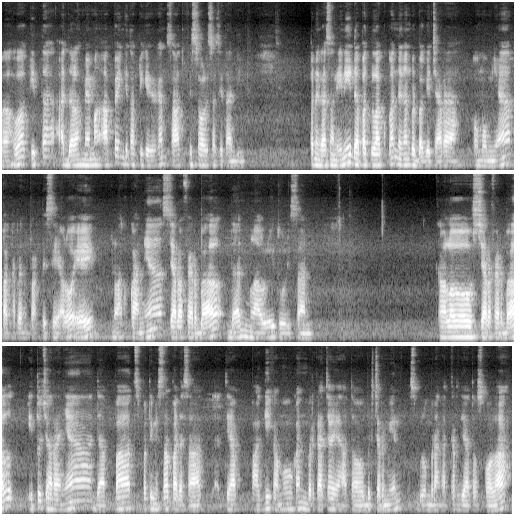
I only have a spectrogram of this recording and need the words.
bahwa kita adalah memang apa yang kita pikirkan saat visualisasi tadi. Penegasan ini dapat dilakukan dengan berbagai cara. Umumnya, pakar dan praktisi LOA melakukannya secara verbal dan melalui tulisan. Kalau secara verbal, itu caranya dapat seperti misal pada saat tiap pagi kamu kan berkaca ya atau bercermin sebelum berangkat kerja atau sekolah,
